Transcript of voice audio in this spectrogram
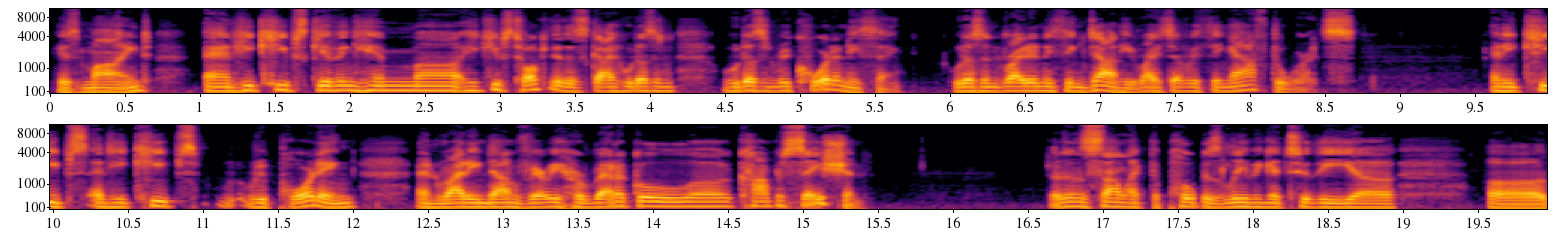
his mind, and he keeps giving him. Uh, he keeps talking to this guy who doesn't who doesn't record anything, who doesn't write anything down. He writes everything afterwards, and he keeps and he keeps reporting and writing down very heretical uh, conversation. That doesn't sound like the Pope is leaving it to the uh, uh,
